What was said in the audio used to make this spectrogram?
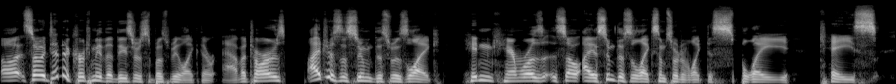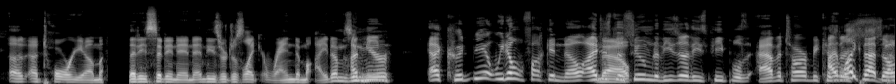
Uh, so it didn't occur to me that these are supposed to be like their avatars. I just assumed this was like hidden cameras. So I assumed this was like some sort of like display case, auditorium that he's sitting in, and these are just like random items I in mean, here. That could be it. We don't fucking know. I just No. assumed these are these people's avatar because I they're like that so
